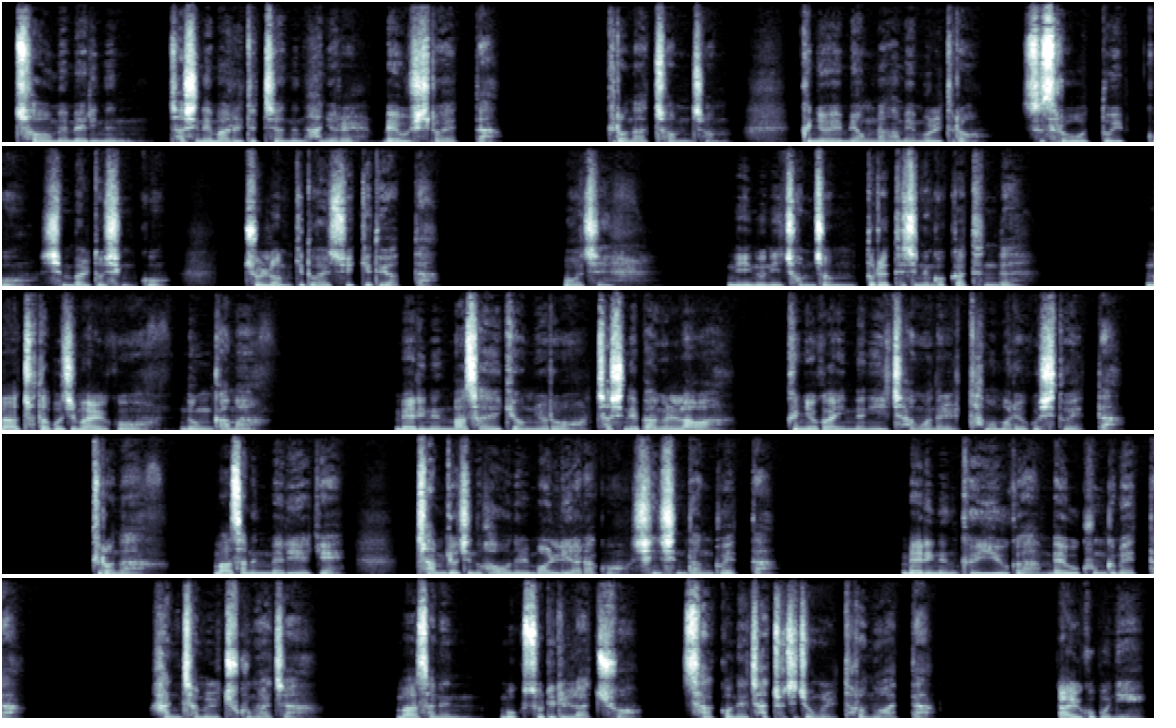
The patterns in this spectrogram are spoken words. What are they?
처음에 메리는 자신의 말을 듣지 않는 하녀를 매우 싫어했다. 그러나 점점 그녀의 명랑함에 물들어 스스로 옷도 입고 신발도 신고 줄넘기도 할 수 있게 되었다. 뭐지? 네 눈이 점점 또렷해지는 것 같은데? 나 쳐다보지 말고 눈 감아. 메리는 마사의 격려로 자신의 방을 나와 그녀가 있는 이 장원을 탐험하려고 시도했다. 그러나 마사는 메리에게 잠겨진 화원을 멀리하라고 신신당부했다. 메리는 그 이유가 매우 궁금했다. 한참을 추궁하자 마사는 목소리를 낮추어 사건의 자초지종을 털어놓았다. 알고 보니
